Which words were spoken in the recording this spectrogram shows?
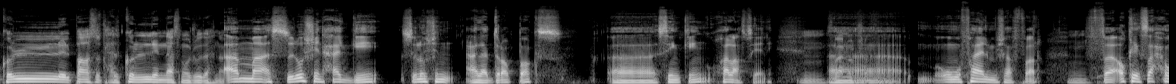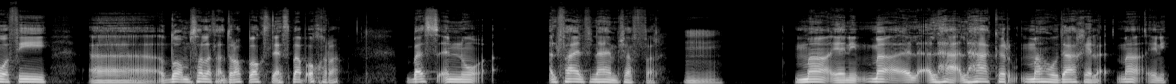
كل ال password حق كل الناس موجودة هناك. أما ال solution حقي solution على Dropbox syncing وخلاص يعني. آه و file مشفر. ف okay صح هو في آه ضوء مسلط على Dropbox لأسباب أخرى بس إنه ال file في النهاية مشفر مم. ما يعني ما ال- الها الهاكر ما هو داخل ما يعني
